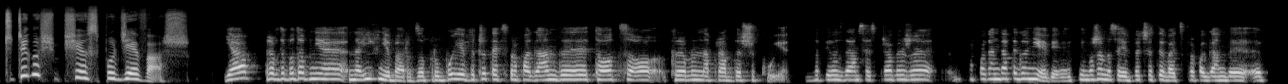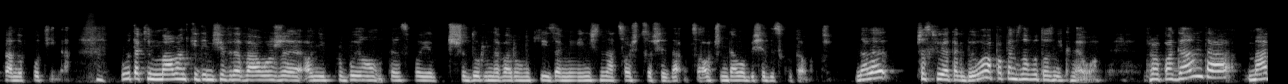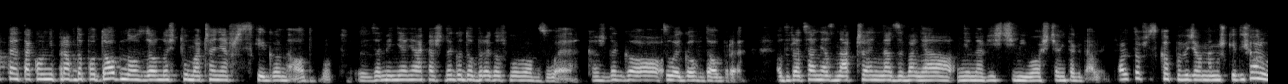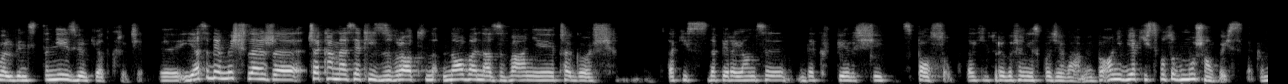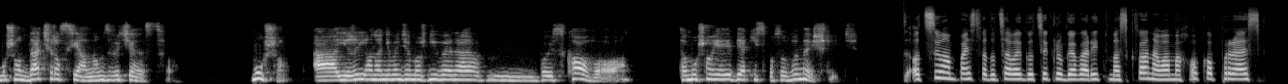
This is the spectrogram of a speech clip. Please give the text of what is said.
Czy czegoś się spodziewasz ja prawdopodobnie naiwnie bardzo próbuję wyczytać z propagandy to, co Kreml naprawdę szykuje. Dopiero zdałam sobie sprawę, że propaganda tego nie wie, więc nie możemy sobie wyczytywać z propagandy e, planów Putina. Był taki moment, kiedy mi się wydawało, że oni próbują te swoje trzy durne warunki zamienić na coś, co się da, co, o czym dałoby się dyskutować. No ale przez chwilę tak było, a potem znowu to zniknęło. Propaganda ma tę taką nieprawdopodobną zdolność tłumaczenia wszystkiego na odwrót, zamieniania każdego dobrego słowa w złe, każdego złego w dobre, odwracania znaczeń, nazywania nienawiści miłością i tak dalej. Ale to wszystko powiedział nam już kiedyś Orwell, więc to nie jest wielkie odkrycie. Ja sobie myślę, że czeka nas jakiś zwrot, nowe nazwanie czegoś taki napierający dek w piersi sposób, taki, którego się nie spodziewamy, bo oni w jakiś sposób muszą wyjść z tego, muszą dać Rosjanom zwycięstwo. Muszą. A jeżeli ono nie będzie możliwe na, mm, wojskowo, to muszą je w jakiś sposób wymyślić. Odsyłam Państwa do całego cyklu Gawarit Moskwa na łamach Okopres.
